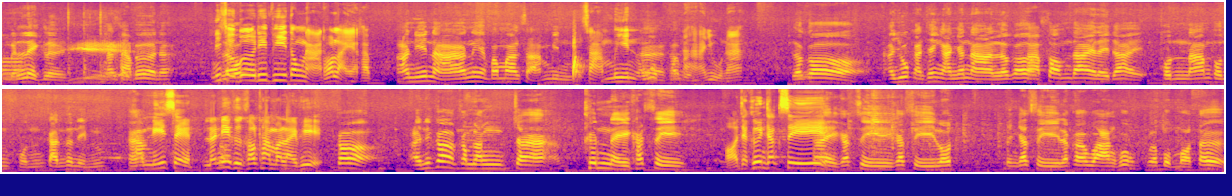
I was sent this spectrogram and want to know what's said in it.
เหมือนเหล็กเลยงานไฟเบอร์นะ นี่ไฟแล้วเบอร์ที่พี่ต้องหนาเท่าไหร่อะครับ อันนี้หนาเนี่ยประมาณ 3มิลสามมิลโอ้เออครับผม หนาอยู่นะ แล้วก็อายุการใช้งานก็นาน แล้วก็ครับ ซ่อมได้อะไรได้ ทนน้ำทนฝนกันสนิมครับทำนี้เสร็จแล้วนี่คือเขาทำอะไรพี่ ก็อันนี้ก็กำลังจะขึ้นในคัสซีอ๋อจะขึ้นชักซีใช่คัสซีคัสซีรถเป็นคัสซีแล้วก็วางพวกระบบมอเตอร์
